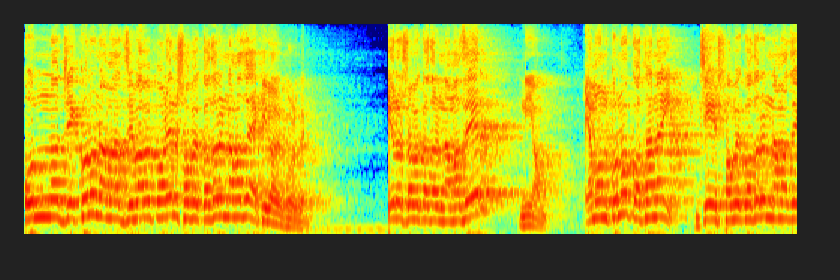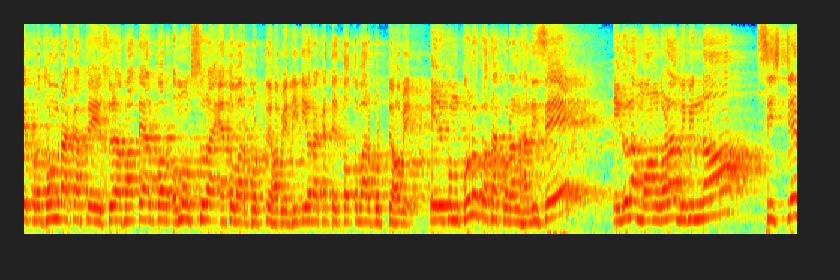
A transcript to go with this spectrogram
অন্য যে কোনো নামাজ যেভাবে পড়েন, সবে কদরের নামাজও একইভাবে পড়বেন। এগুলো সবে কদর নামাজের নিয়ম। এমন কোনো কথা নাই যে সবে কদরের নামাজে প্রথম রাকাতে সুরা ফাতেহার পর অমুক সুরা এতবার পড়তে হবে, দ্বিতীয় রাকাতে ততবার পড়তে হবে। এরকম কোনো কথা কোরআন হাদিসে, এগুলা মন গড়া বিভিন্ন সিস্টেম,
